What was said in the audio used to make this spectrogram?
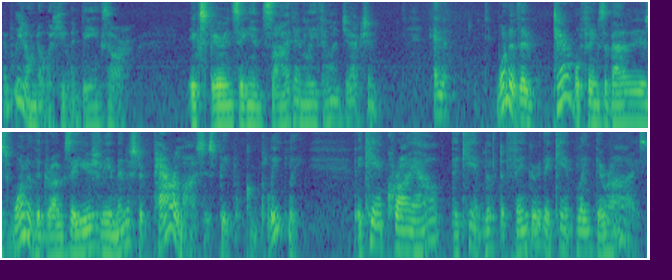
And we don't know what human beings are experiencing inside and lethal injection. And one of the terrible things about it is one of the drugs they usually administer paralyzes people completely. They can't cry out, they can't lift a finger, they can't blink their eyes.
